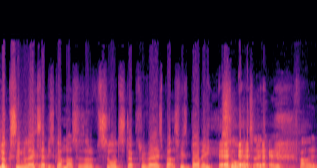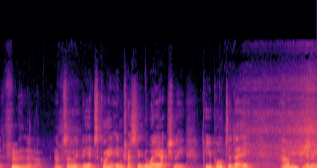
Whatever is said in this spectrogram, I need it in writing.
Looks similar, except he's got lots of sort of swords stuck through various parts of his body. Swords, okay, fine. Hmm. Absolutely. It's quite interesting the way actually people today, um, you know,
